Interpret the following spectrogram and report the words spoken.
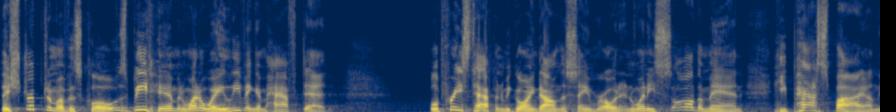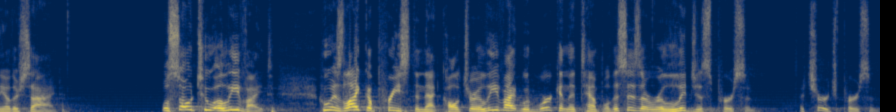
They stripped him of his clothes, beat him, and went away, leaving him half dead. Well, a priest happened to be going down the same road, and when he saw the man, he passed by on the other side. Well, so too a Levite who is like a priest in that culture. A Levite would work in the temple. This is a religious person, a church person.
